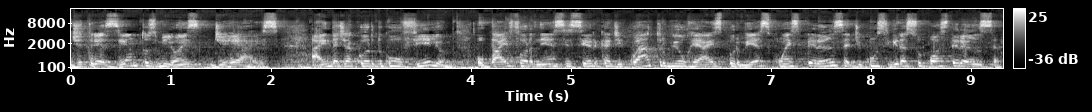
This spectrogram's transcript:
de 300 milhões de reais reais. Ainda de acordo com o filho, o pai fornece cerca de quatro mil reais por mês com a esperança de conseguir a suposta herança.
